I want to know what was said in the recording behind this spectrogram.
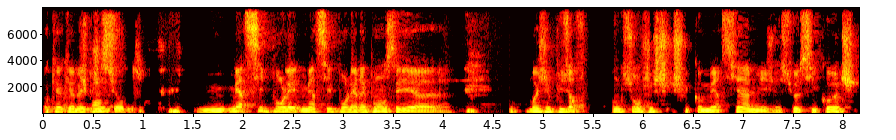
Ok, ok. Bah, merci pour les merci pour les réponses et euh, moi j'ai plusieurs fonction, je, suis commercial, mais je suis aussi coach.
